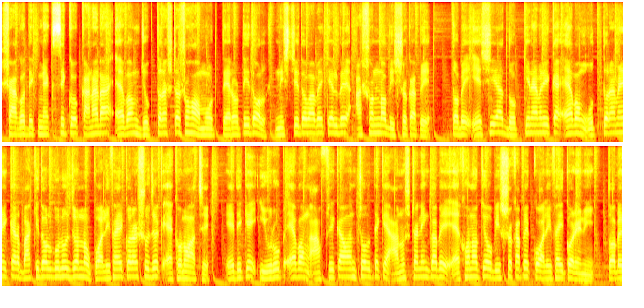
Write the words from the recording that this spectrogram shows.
স্বাগতিক মেক্সিকো, কানাডা এবং যুক্তরাষ্ট্র সহ মোট তেরোটি দল নিশ্চিতভাবে খেলবে আসন্ন বিশ্বকাপে। তবে এশিয়া, দক্ষিণ আমেরিকা এবং উত্তর আমেরিকার বাকি দলগুলোর জন্য কোয়ালিফাই করার সুযোগ এখনও আছে। এদিকে ইউরোপ এবং আফ্রিকা অঞ্চল থেকে আনুষ্ঠানিকভাবে এখনও কেউ বিশ্বকাপে কোয়ালিফাই করেনি। তবে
